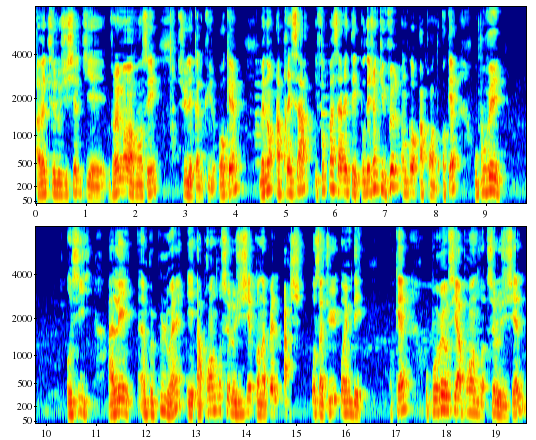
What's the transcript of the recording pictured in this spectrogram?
avec ce logiciel qui est vraiment avancé sur les calculs. OK? Maintenant, après ça, il faut pas s'arrêter. Pour des gens qui veulent encore apprendre, OK? Vous pouvez aussi aller un peu plus loin et apprendre ce logiciel qu'on appelle Arch Osatu OMD. OK? Vous pouvez aussi apprendre ce logiciel.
